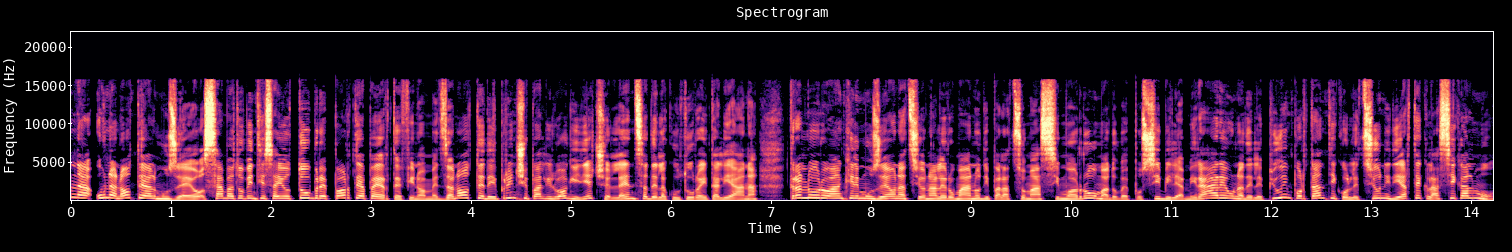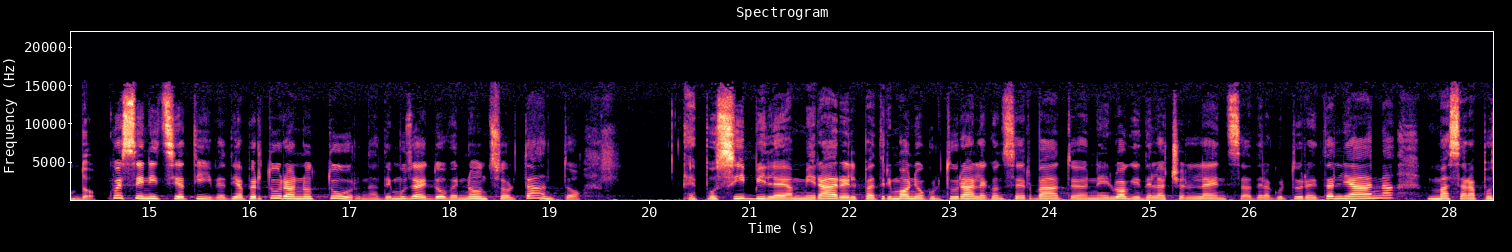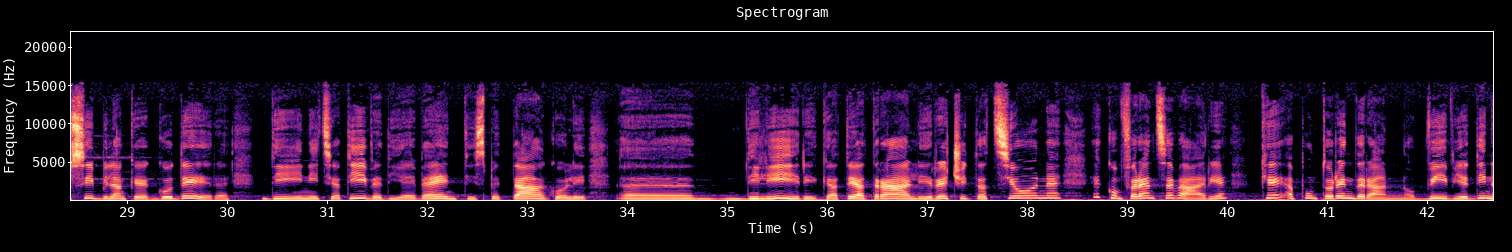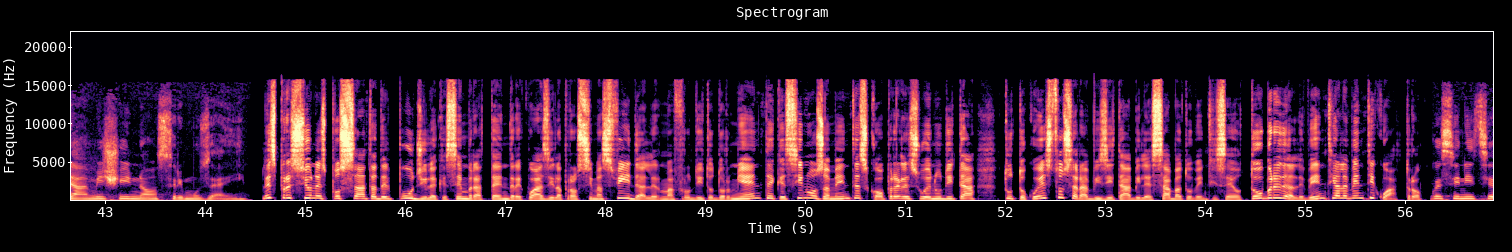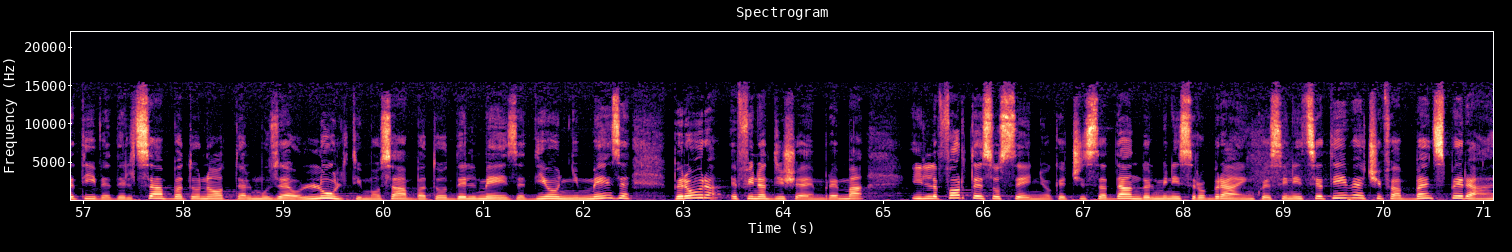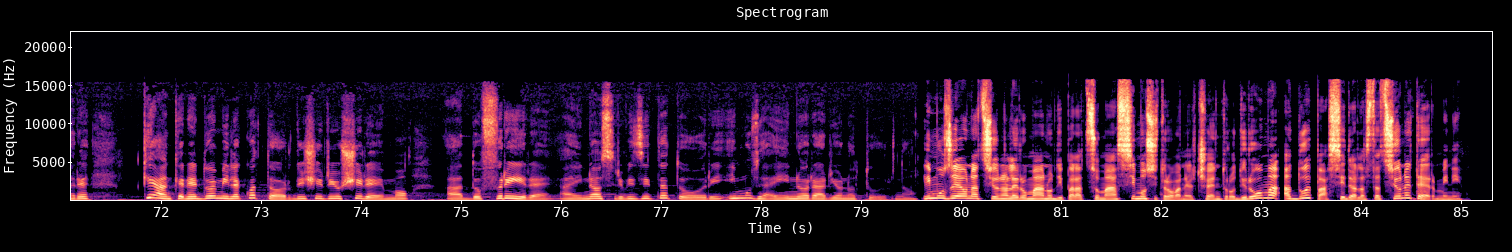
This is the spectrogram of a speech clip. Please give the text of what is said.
Torna una notte al museo. Sabato 26 ottobre, porte aperte fino a mezzanotte dei principali luoghi di eccellenza della cultura italiana. Tra loro anche il Museo Nazionale Romano di Palazzo Massimo a Roma, dove è possibile ammirare una delle più importanti collezioni di arte classica al mondo. Queste iniziative di apertura notturna dei musei dove non soltanto è possibile ammirare il patrimonio culturale conservato nei luoghi dell'eccellenza della cultura italiana, ma sarà possibile anche godere di iniziative, di eventi, spettacoli, eh, di lirica, teatrali, recitazione e conferenze varie che appunto renderanno vivi e dinamici i nostri musei. L'espressione spossata del pugile che sembra attendere quasi la prossima sfida, l'ermafrodito dormiente che sinuosamente scopre le sue nudità. Tutto questo sarà visitabile sabato 26 ottobre dalle 20 alle 24. Queste iniziative del sabato notte al museo, l'ultimo sabato del mese, di ogni mese, per ora è fino a dicembre, ma il forte sostegno che ci sta dando il Ministro Bra in queste iniziative ci fa ben sperare che anche nel 2014 riusciremo ad offrire ai nostri visitatori i musei in orario notturno. Il Museo Nazionale Romano di Palazzo Massimo si trova nel centro di Roma a due passi dalla stazione Termini.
